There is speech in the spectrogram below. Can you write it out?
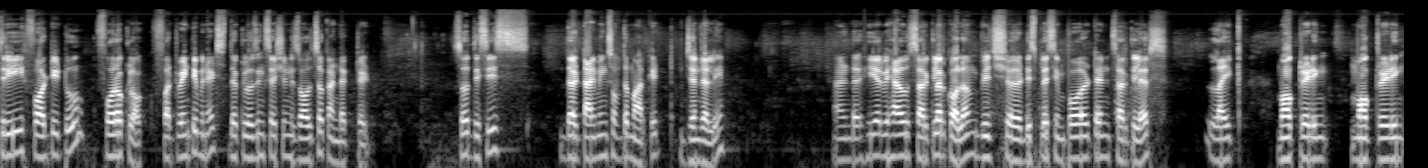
3:40 to 4 o'clock. For 20 minutes the closing session is also conducted. So this is the timings of the market generally. And here we have circular column which uh, displays important circulars like mock trading mock trading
